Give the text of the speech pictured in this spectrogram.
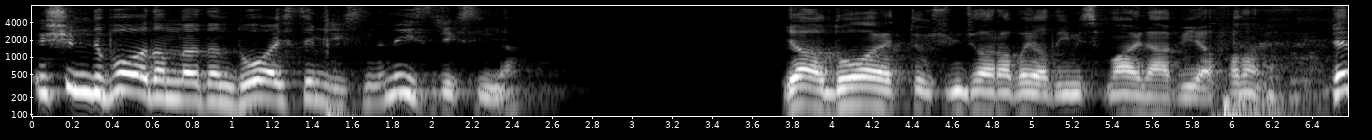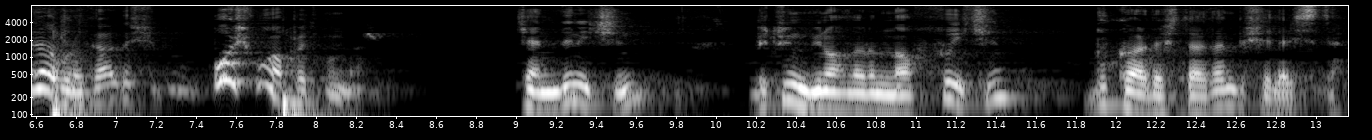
E şimdi bu adamlardan dua istemeyeceksin de ne isteyeceksin ya? Ya dua et de üçüncü arabayı alayım İsmail abi ya falan. Deme bunu kardeşim. Boş muhabbet bunlar. Kendin için, bütün günahların affı için bu kardeşlerden bir şeyler iste.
